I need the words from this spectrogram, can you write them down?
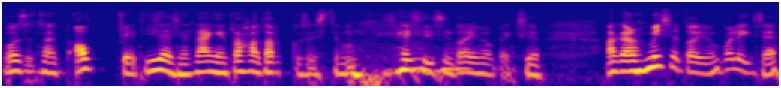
ma mõtlesin, et appi, et ise siin räägin rahatarkusest ja mis asi mm -hmm. siin mhm. toimub, eks ju. aga noh, mis see toimub, oligi see,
